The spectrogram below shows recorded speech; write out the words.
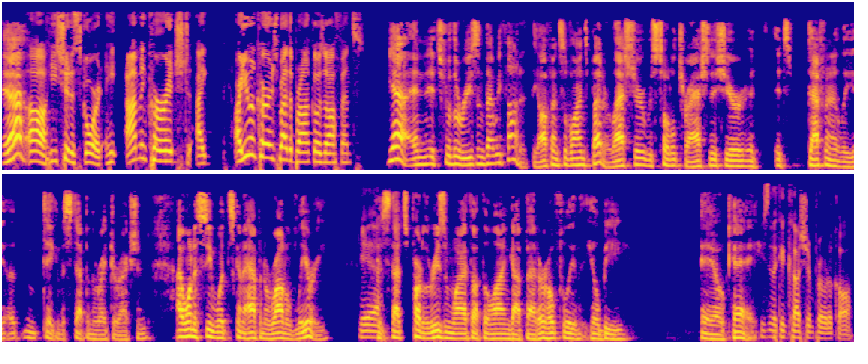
Yeah. Oh, he should have scored. He, I'm encouraged. I are you encouraged by the Broncos offense? Yeah, and it's for the reason that we thought it. The offensive line's better. Last year it was total trash. This year it, it's definitely uh, taking a step in the right direction. I want to see what's going to happen to Ronald Leary Yeah. because that's part of the reason why I thought the line got better. Hopefully he'll be a-okay. He's in the concussion protocol.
